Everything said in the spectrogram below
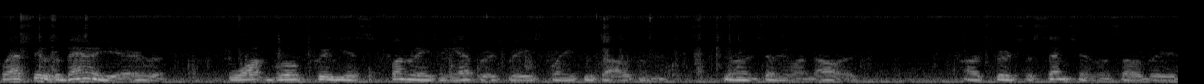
Last year was a banner year, the walk broke previous fundraising efforts, raised twenty-two thousand two hundred seventy-one dollars. Our church Ascension was celebrated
